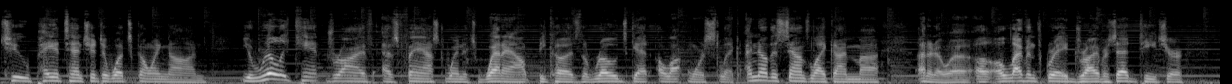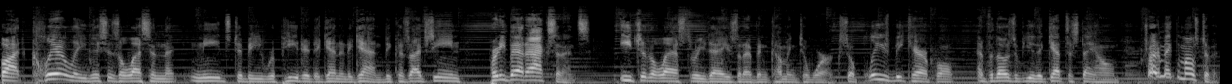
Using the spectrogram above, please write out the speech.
to pay attention to what's going on. You really can't drive as fast when it's wet out because the roads get a lot more slick. I know this sounds like I'm, uh, I don't know, a, a 11th grade driver's ed teacher, but clearly this is a lesson that needs to be repeated again and again because I've seen pretty bad accidents each of the last three days that I've been coming to work. So please be careful. And for those of you that get to stay home, try to make the most of it.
